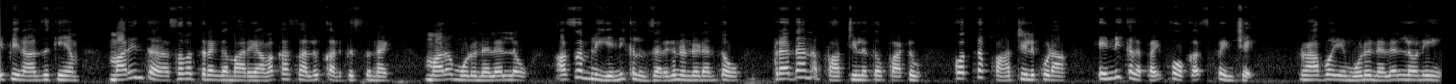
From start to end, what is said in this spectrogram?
ఏపీ రాజకీయం మరింత రసవత్తరంగా మారే అవకాశాలు కనిపిస్తున్నాయి. మరో మూడు నెలల్లో అసెంబ్లీ ఎన్నికలు జరగనుండడంతో ప్రధాన పార్టీలతో పాటు కొత్త పార్టీలు కూడా ఎన్నికలపై ఫోకస్ పెంచాయి. రాబోయే మూడు నెలల్లోనే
